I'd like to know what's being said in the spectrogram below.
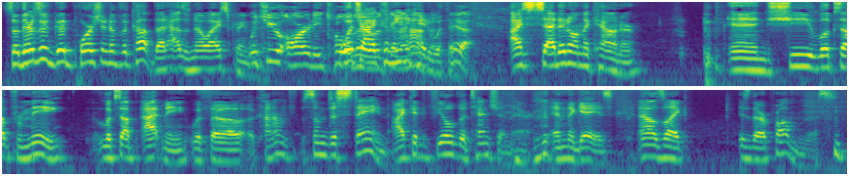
So there's a good portion of the cup that has no ice cream. in Which you already told which I communicated with her. Yeah. I set it on the counter, and she looks up from me, looks up at me with a, a kind of some disdain. I could feel the tension there and the gaze, and I was like, "Is there a problem with this?"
